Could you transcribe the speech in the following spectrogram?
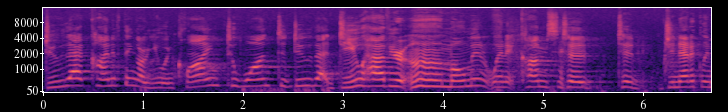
do that kind of thing? Are you inclined to want to do that? Do you have your uh, moment when it comes to, to genetically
